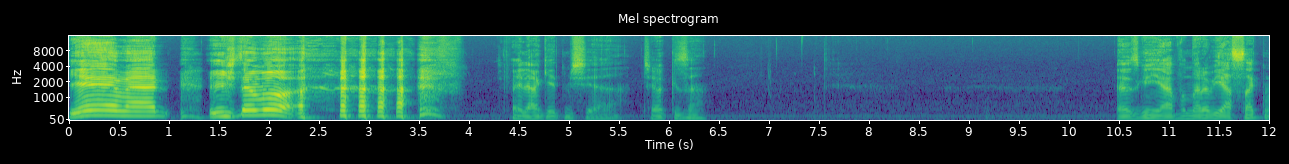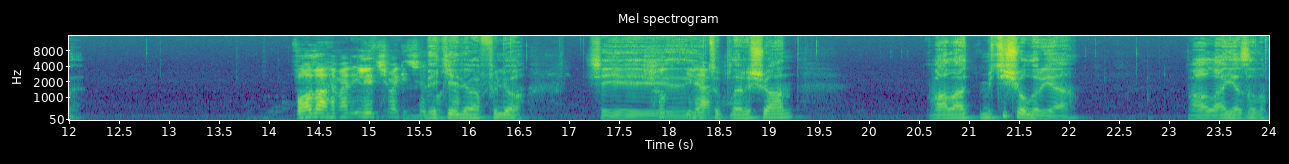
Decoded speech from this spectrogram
Yeah man. İşte bu. Felaketmiş ya. Çok güzel. Özgün ya bunlara bir yazsak mı? Valla hemen iletişime geçeceğiz. Ne kelime Flo. Şeyi Çok iler. YouTube'ları şu an Valla müthiş olur ya. Valla yazalım.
